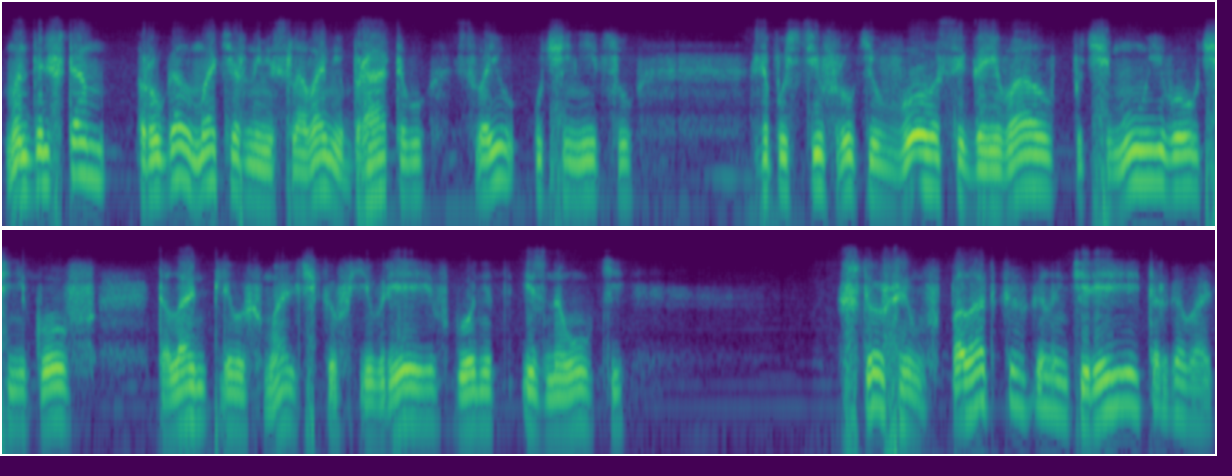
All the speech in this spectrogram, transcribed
Мандельштам ругал матерными словами Братову, свою ученицу, запустив руки в волосы, горевал, почему его учеников, талантливых мальчиков, евреев, гонят из науки. «Что ж им, в палатках галантереей торговать?»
